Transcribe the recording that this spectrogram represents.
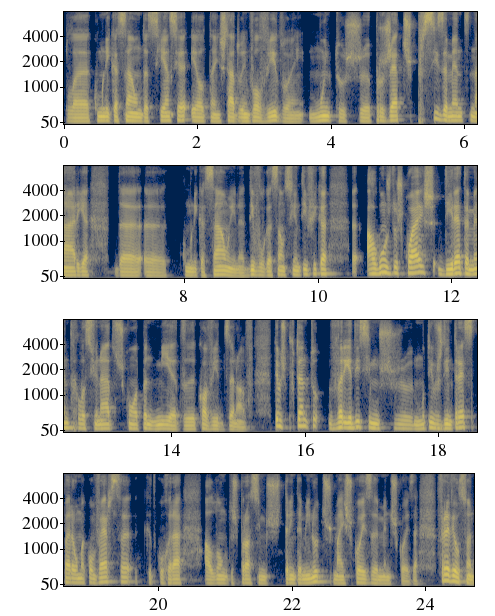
pela comunicação da ciência. Ele tem estado envolvido em muitos eh, projetos precisamente na área da uh, comunicação e na divulgação científica, eh, alguns dos quais diretamente relacionados com a pandemia de Covid-19. Temos, portanto, variadíssimos eh, motivos de interesse para uma conversa que decorrerá ao longo dos próximos 30 minutos, mais coisa, menos coisa. Fred Wilson,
